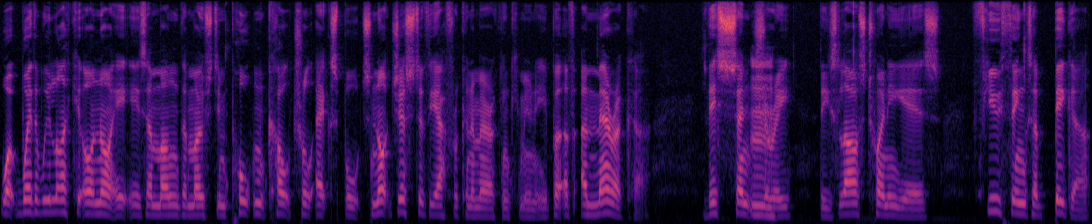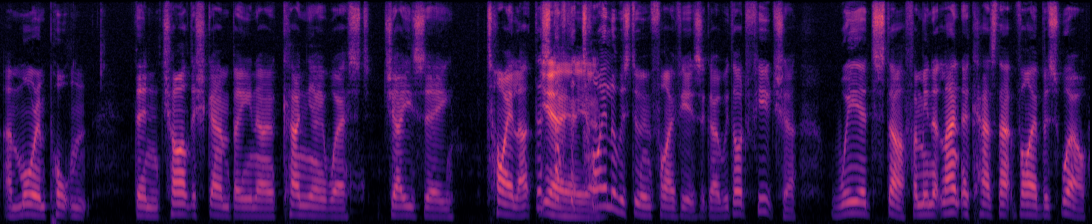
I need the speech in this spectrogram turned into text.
Wh- Whether we like it or not, it is among the most important cultural exports, not just of the African American community, but of America. This century, mm. these last 20 years, few things are bigger and more important than Childish Gambino, Kanye West, Jay Z, Tyler. The Yeah, stuff yeah, that yeah. Tyler was doing five years ago with Odd Future, weird stuff. I mean, Atlanta has that vibe as well.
